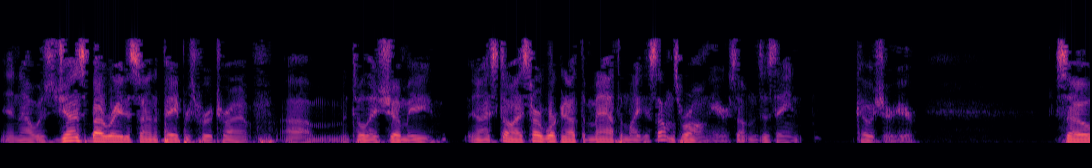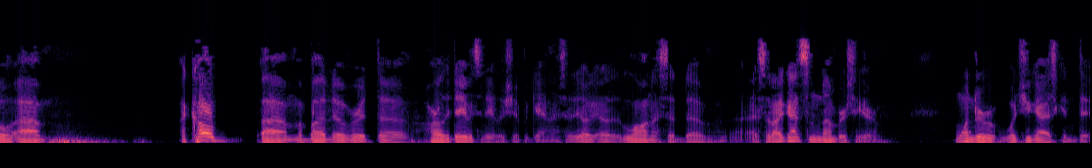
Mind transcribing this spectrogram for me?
and I was just about ready to sign the papers for a Triumph um, until they showed me. And I still I started working out the math. I'm like, something's wrong here. Something just ain't kosher here. So um, I called um, my bud over at the Harley Davidson dealership again. I said, "Yo, uh, Lon, I said, uh, I said, I got some numbers here. Wonder what you guys can do.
